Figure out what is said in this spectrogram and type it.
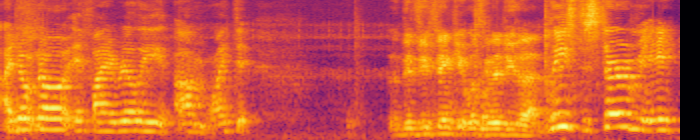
I don't know if I really um liked it. Did you think it was gonna do that? Please disturb me.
